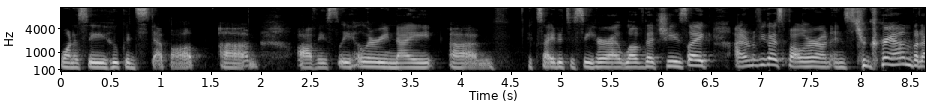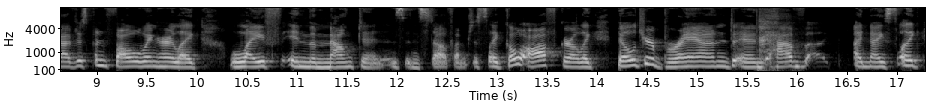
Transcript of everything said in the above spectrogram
want to see who could step up. Um, obviously, Hilary Knight. Um, excited to see her. I love that she's like, I don't know if you guys follow her on Instagram, but I've just been following her like life in the mountains and stuff. I'm just like, go off, girl. Like, build your brand and have a nice like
